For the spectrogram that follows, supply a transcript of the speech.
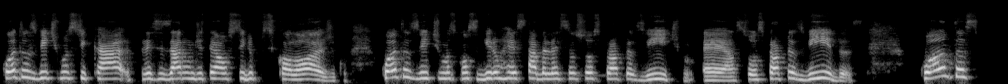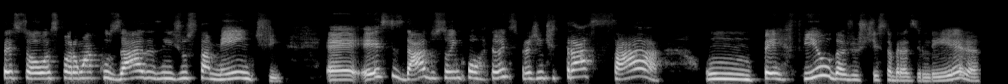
Quantas vítimas ficar, precisaram de ter auxílio psicológico? Quantas vítimas conseguiram restabelecer as suas próprias vítimas, é, as suas próprias vidas? Quantas pessoas foram acusadas injustamente? É, esses dados são importantes para a gente traçar um perfil da justiça brasileira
